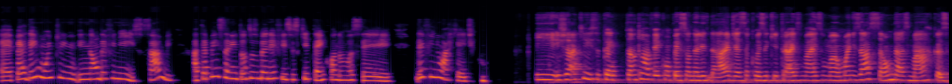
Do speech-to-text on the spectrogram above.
é, perdem muito em, em não definir isso, sabe? Até pensando em todos os benefícios que tem quando você define um arquétipo. E já que isso tem tanto a ver com personalidade, essa coisa que traz mais uma humanização das marcas, o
